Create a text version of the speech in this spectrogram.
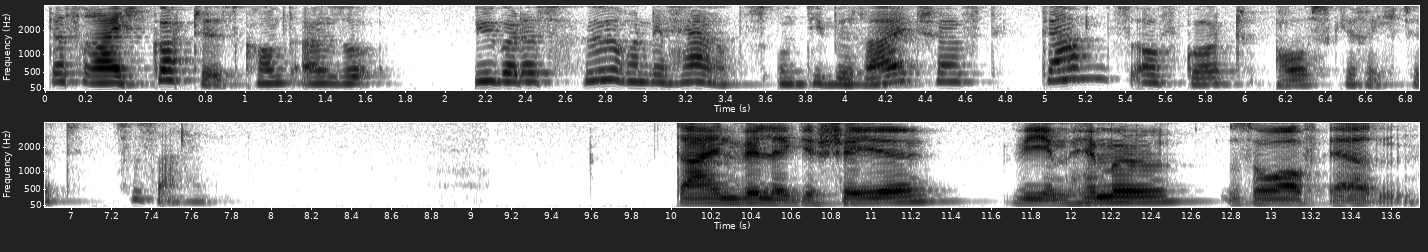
Das Reich Gottes kommt also über das hörende Herz und die Bereitschaft, ganz auf Gott ausgerichtet zu sein. Dein Wille geschehe, wie im Himmel, so auf Erden.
